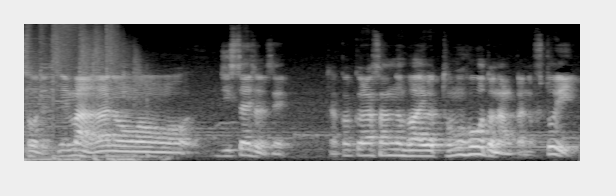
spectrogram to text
そうですね。まああの実際そうですね。高倉さんの場合はトム・フォードなんかの太い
